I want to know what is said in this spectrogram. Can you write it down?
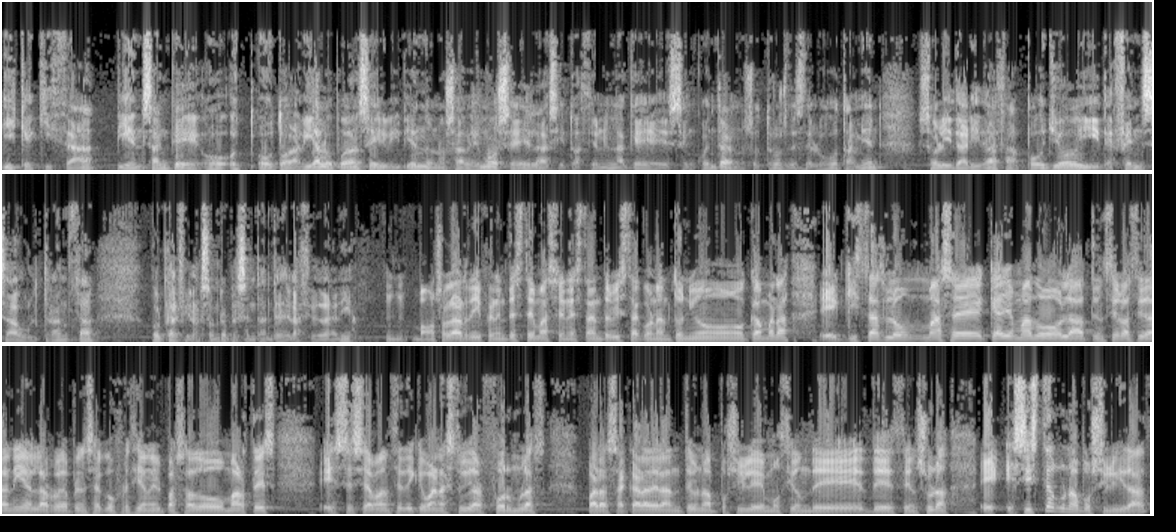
y que quizá piensan que, o, todavía lo puedan seguir viviendo, no sabemos ¿eh? la situación en la que se encuentran. Nosotros, desde luego, también solidaridad, apoyo y defensa ultranza, porque al final son representantes de la ciudadanía. Vamos a hablar de diferentes temas en esta entrevista con Antonio Cámara. Eh, quizás lo más eh, que ha llamado la atención a la ciudadanía en la rueda de prensa que ofrecían el pasado martes es ese avance de que van a estudiar fórmulas para sacar adelante una posible moción de, de censura. Eh, ¿Existe alguna posibilidad?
